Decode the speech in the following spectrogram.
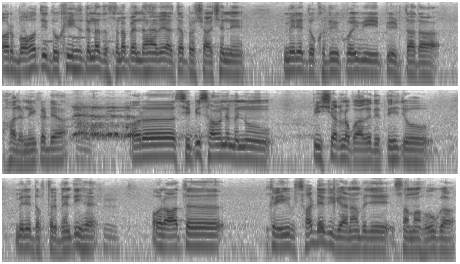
ਔਰ ਬਹੁਤ ਹੀ ਦੁਖੀ ਹਿਰਦੇ ਨਾਲ ਦੱਸਣਾ ਪੈਂਦਾ ਹੈ ਵੀ ਅੱਜ ਤੱਕ ਪ੍ਰਸ਼ਾਸਨ ਨੇ ਮੇਰੇ ਦੁੱਖ ਦੀ ਕੋਈ ਵੀ ਪੀੜਤਾ ਦਾ ਹੱਲ ਨਹੀਂ ਕੱਢਿਆ। ਔਰ ਸੀਪੀ ਸਾਹਿਬ ਨੇ ਮੈਨੂੰ ਪੀਸ਼ਰ ਲਗਾ ਕੇ ਦਿੱਤੀ ਜੋ ਮੇਰੇ ਦਫ਼ਤਰ ਬਹਿੰਦੀ ਹੈ। ਹੂੰ। ਔਰ ਰਾਤ ਕਰੀਬ 11:30 ਵਜੇ ਸਮਾਂ ਹੋਊਗਾ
